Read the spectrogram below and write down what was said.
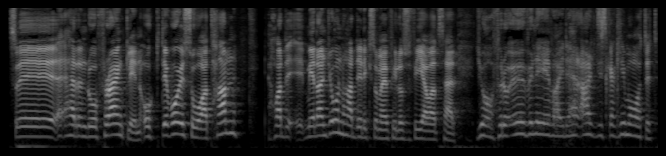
så, eh, herren då Franklin, och det var ju så att han hade, medan John hade liksom en filosofi av att så här, ja, för att överleva i det här arktiska klimatet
